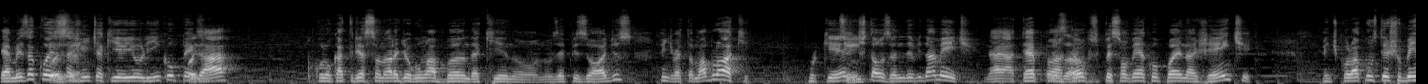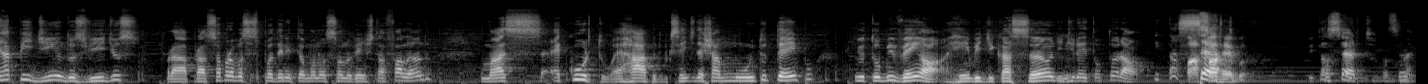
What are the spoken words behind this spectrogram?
é a mesma coisa pois se é. a gente aqui, eu e o Lincoln, pegar, é. colocar a trilha sonora de alguma banda aqui no, nos episódios, a gente vai tomar bloco. Porque Sim. a gente está usando indevidamente. Né? Até, até o pessoal vem acompanhando a gente, a gente coloca uns textos bem rapidinho dos vídeos, pra, pra só para vocês poderem ter uma noção do que a gente está falando. Mas é curto, é rápido, porque se a gente deixar muito tempo, o YouTube vem, ó, reivindicação de direito autoral. E tá Passa certo. a régua. E tá, tá certo. Tá certo.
